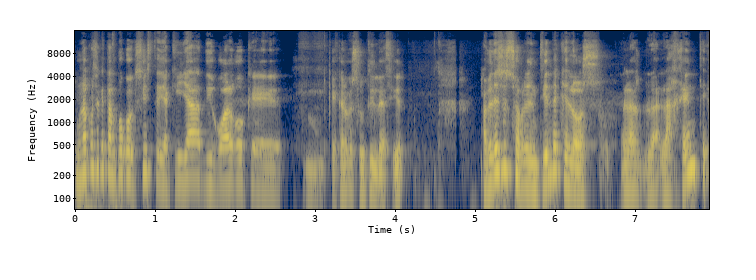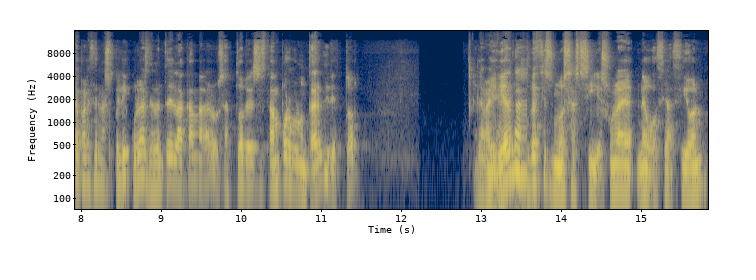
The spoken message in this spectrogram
una cosa que tampoco existe y aquí ya digo algo que, que creo que es útil decir, a veces se sobreentiende que los, la, la, la, gente que aparece en las películas delante de la cámara, los actores, están por voluntad del director. La mayoría de las veces no es así, es una negociación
